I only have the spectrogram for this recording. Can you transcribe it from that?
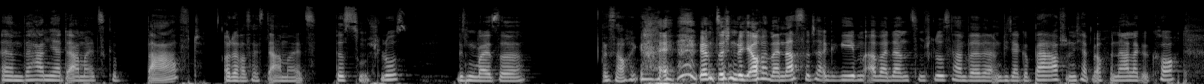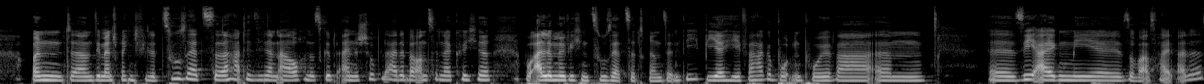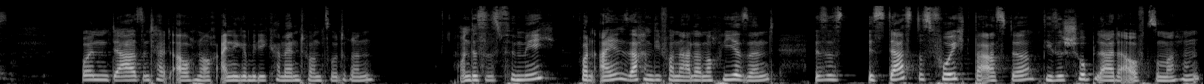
ähm, wir haben ja damals gebarft, oder was heißt damals, bis zum Schluss, beziehungsweise ist auch egal. Wir haben zwischendurch auch immer Nassfutter gegeben, aber dann zum Schluss haben wir dann wieder gebarft und ich habe auch für Nala gekocht und äh, dementsprechend viele Zusätze hatte sie dann auch. Und es gibt eine Schublade bei uns in der Küche, wo alle möglichen Zusätze drin sind, wie Bier, Hefe, Hagebuttenpulver, ähm, äh, Seealgenmehl, sowas halt alles. Und da sind halt auch noch einige Medikamente und so drin. Und es ist für mich, von allen Sachen, die von Nala noch hier sind, ist es, ist das das Furchtbarste, diese Schublade aufzumachen,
